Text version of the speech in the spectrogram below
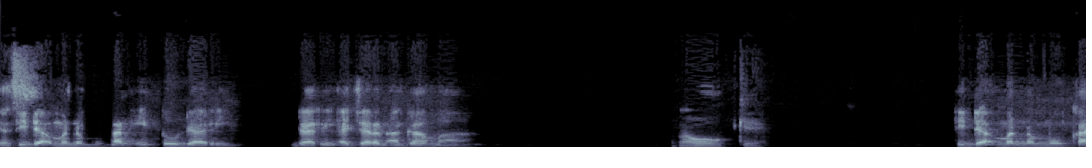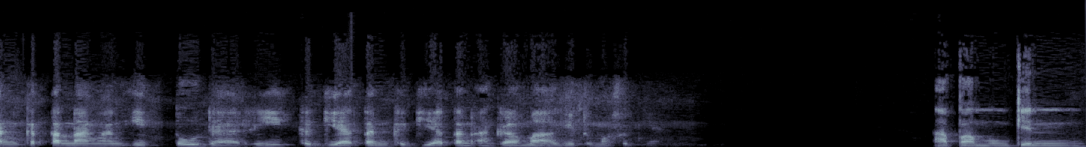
yes. tidak menemukan itu dari dari ajaran agama. Oh, Oke. Okay. Tidak menemukan ketenangan itu dari kegiatan-kegiatan agama gitu maksudnya. Apa mungkin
